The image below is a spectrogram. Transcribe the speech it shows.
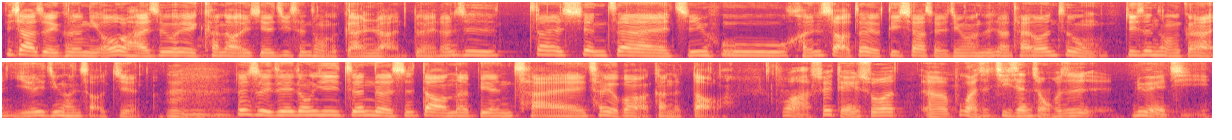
地下水可能你偶尔还是会看到一些寄生虫的感染，对，但是在现在几乎很少再有地下水的情况之下，台湾这种寄生虫的感染也已经很少见了，嗯嗯嗯，所以这些东西真的是到那边才才有办法看得到了。哇，所以等于说，呃，不管是寄生虫或是疟疾，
